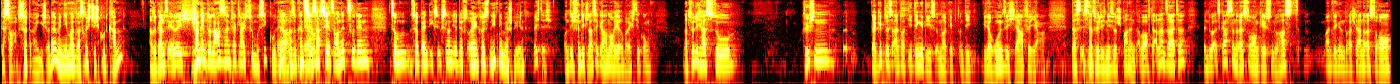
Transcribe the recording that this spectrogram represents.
Das ist doch absurd eigentlich, oder? Wenn jemand was richtig gut kann. Also ganz ehrlich, Ich fand im Dolase seinen Vergleich zur Musik gut, ne? Ja, Also kannst du, ja. sagst du jetzt auch nicht zu den, zum, zur Band XY, ihr dürft euren größten Hit nicht mehr spielen. Richtig. Und ich finde, die Klassiker haben auch ihre Berechtigung. Natürlich hast du Küchen, da gibt es einfach die Dinge, die es immer gibt und die wiederholen sich Jahr für Jahr. Das ist natürlich nicht so spannend. Aber auf der anderen Seite, wenn du als Gast in ein Restaurant gehst und du hast, meinetwegen in einem Drei-Sterne-Restaurant,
